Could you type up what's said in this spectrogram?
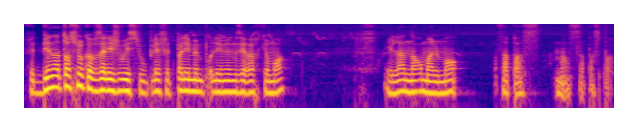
Faites bien attention quand vous allez jouer, s'il vous plaît. Faites pas les mêmes, les mêmes erreurs que moi. Et là, normalement, ça passe. Non, ça passe pas.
